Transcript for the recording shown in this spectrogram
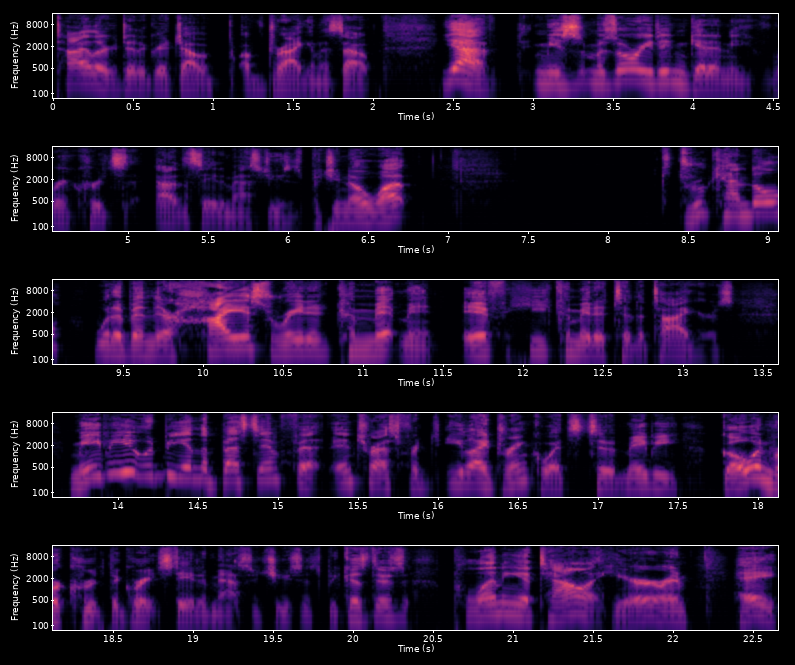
Tyler did a great job of, of, dragging this out. Yeah, Missouri didn't get any recruits out of the state of Massachusetts, but you know what? Drew Kendall would have been their highest rated commitment if he committed to the Tigers. Maybe it would be in the best inf- interest for Eli Drinkwitz to maybe go and recruit the great state of Massachusetts because there's plenty of talent here. And hey,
